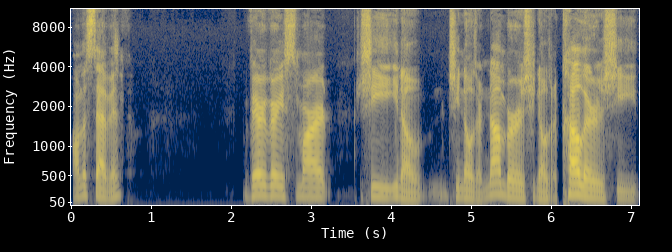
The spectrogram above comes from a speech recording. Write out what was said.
on the seventh. Very very smart. She you know she knows her numbers. She knows her colors. She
